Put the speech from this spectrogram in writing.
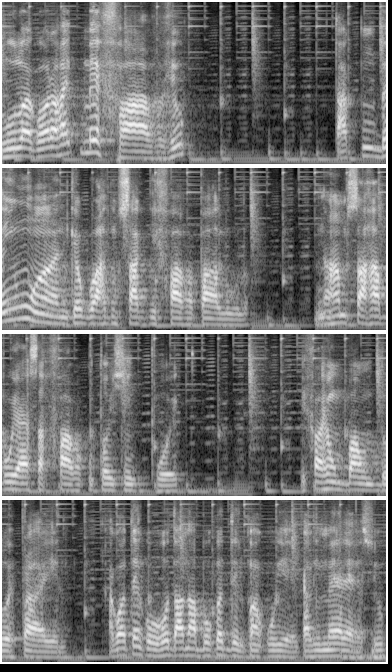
Lula agora vai comer fava, viu? Tá com bem um ano que eu guardo um saco de fava pra Lula. Nós vamos sarrabuiar essa fava com toicinho de porco. E fazer um baú de dois pra ele. Agora tem que eu vou dar na boca dele com a colher, que ele merece, viu?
